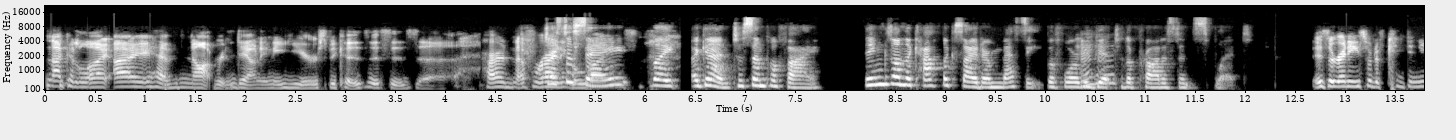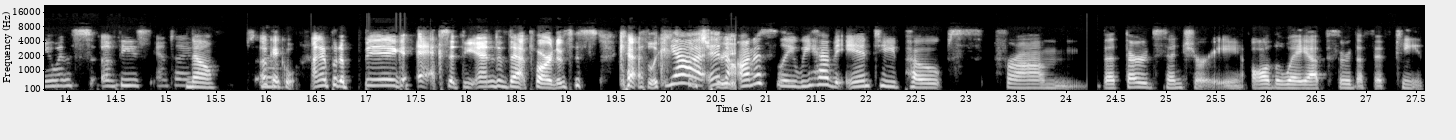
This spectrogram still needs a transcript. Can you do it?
Not gonna lie, I have not written down any years because this is uh hard enough writing Just to the say, lines. like, again, to simplify, things on the Catholic side are messy before we get Mhm. to the Protestant split. Is there any sort of continuance of these anti? no, Okay, cool. I'm gonna put a big X at the end of that part of this Catholic Yeah, history. and honestly, we have anti-popes from the third century all the way up through the 15th.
